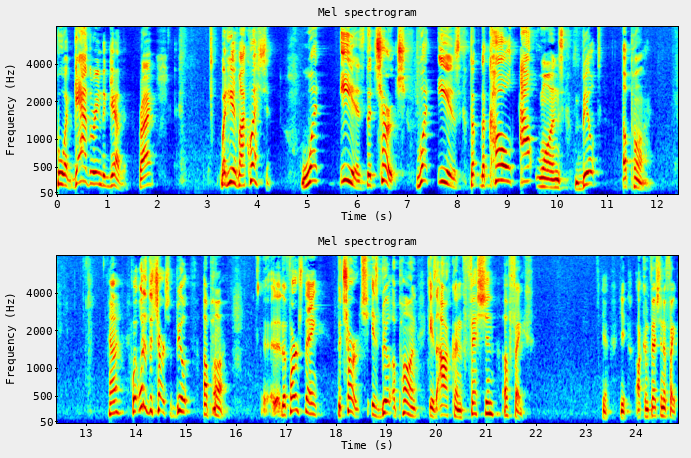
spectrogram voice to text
who are gathering together, right? But here's my question What is the church? What is the, the called out ones built upon? Huh? What, what is the church built upon? The first thing the church is built upon is our confession of faith. Yeah, yeah, our confession of faith.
